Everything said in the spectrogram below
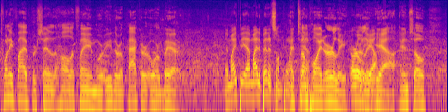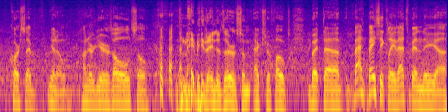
25% of the Hall of Fame were either a Packer or a Bear. It might be. It might have been at some point. At some yeah. point early. Early, early yeah. yeah. And so, of course, they've you know 100 years old, so maybe they deserve some extra folks. But uh, basically, that's been the uh,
